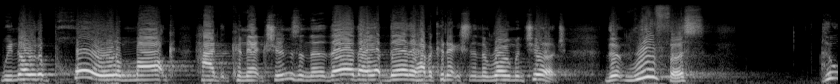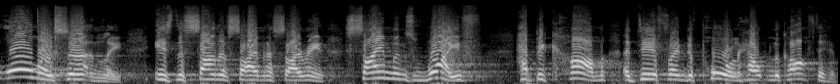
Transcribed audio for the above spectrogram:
we know that Paul and Mark had connections, and there they, there they have a connection in the Roman church. That Rufus, who almost certainly is the son of Simon of Cyrene, Simon's wife had become a dear friend of Paul and helped look after him.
